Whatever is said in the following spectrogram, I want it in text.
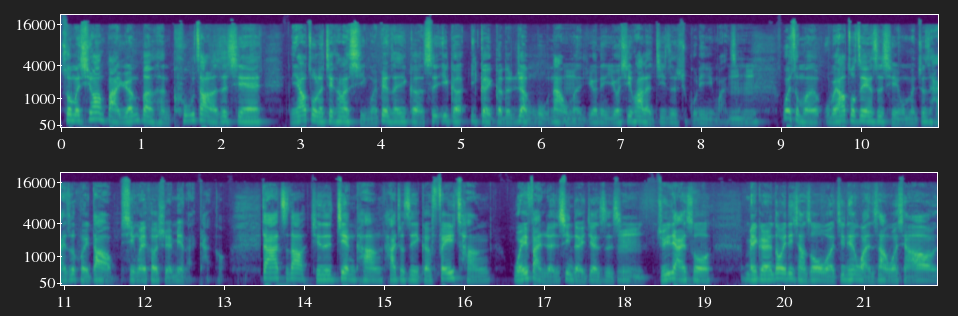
所以，我们希望把原本很枯燥的这些你要做的健康的行为，变成一个是一个一个一个的任务。那我们有点游戏化的机制去鼓励你完成。嗯为什么我们要做这件事情？我们就是还是回到行为科学面来看哦。大家知道，其实健康它就是一个非常违反人性的一件事情。嗯举例来说，每个人都一定想说，我今天晚上我想要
